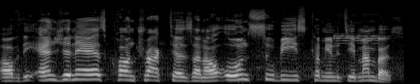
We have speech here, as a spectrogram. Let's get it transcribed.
of the engineers, contractors, and our own Soubise community members.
